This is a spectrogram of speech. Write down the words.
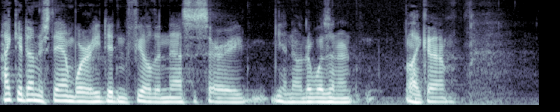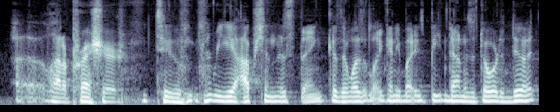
I could understand where he didn't feel the necessary, you know, there wasn't a like a a lot of pressure to re-option this thing because it wasn't like anybody's beating down his door to do it.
